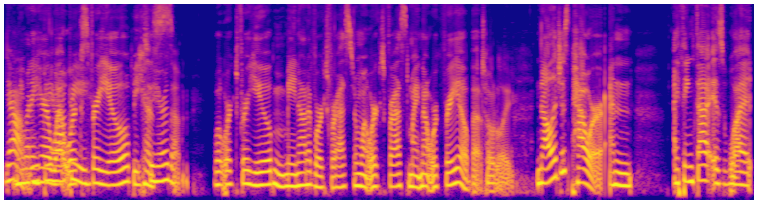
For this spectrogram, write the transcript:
Yeah, We want to hear what works for you because hear them. what worked for you may not have worked for us and what works for us might not work for you. But Totally. knowledge is power. And I think that is what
